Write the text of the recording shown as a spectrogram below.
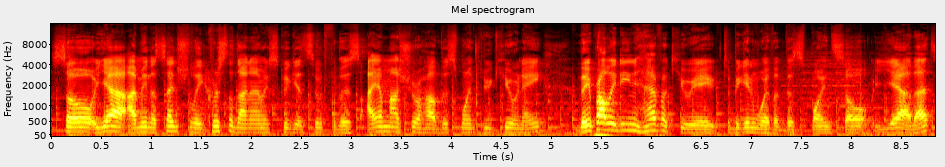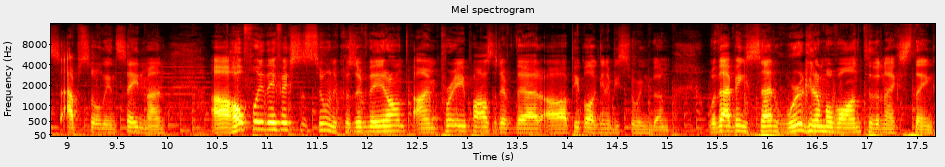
So yeah i mean essentially crystal dynamics could get sued for this. I am not sure how this went through q&a they probably didn't have a qa to begin with at this point so yeah that's absolutely insane man. Uh, hopefully they fix it soon because if they don't i'm pretty positive that uh, people are going to be suing them. With that being said we're gonna move on to the next thing.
